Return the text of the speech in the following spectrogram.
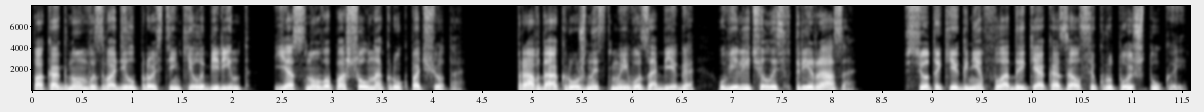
Пока гном возводил простенький лабиринт, я снова пошел на круг почета. Правда, окружность моего забега увеличилась в три раза. Все-таки гнев владыки оказался крутой штукой,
